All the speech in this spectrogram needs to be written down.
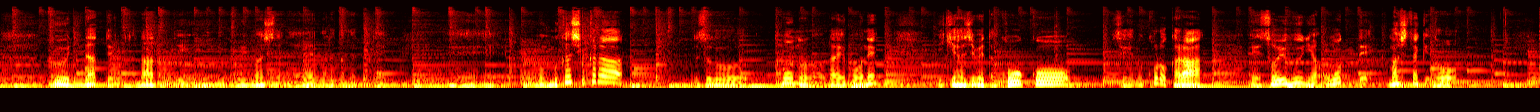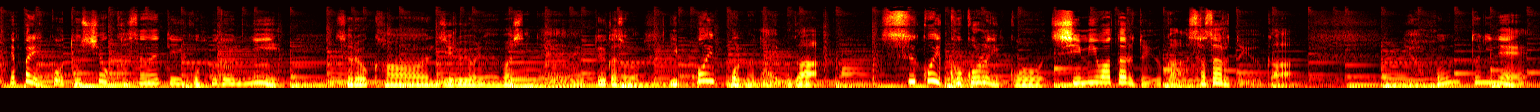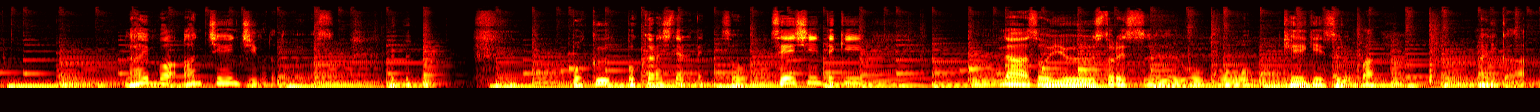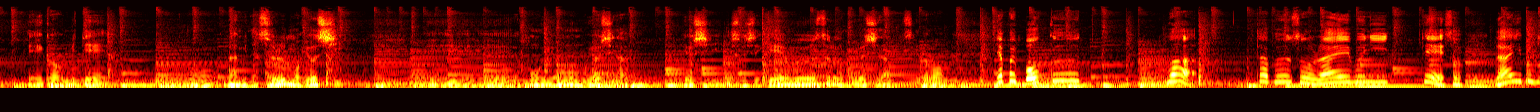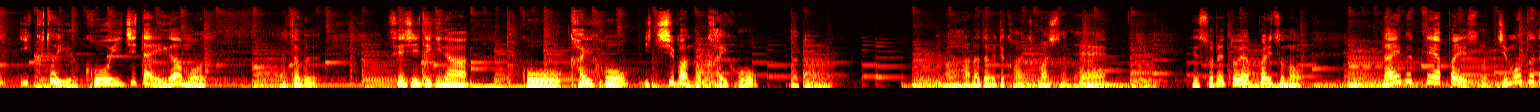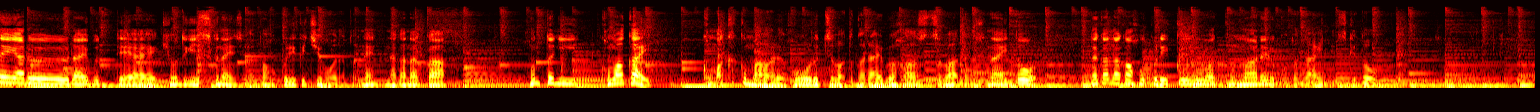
風になってるんだなっていう風に思いましたね。改めてね、えー、もう昔からそのポーノのライブをね行き始めた高校生の頃から、えー、そういうふうには思ってましたけどやっぱりこう年を重ねていくほどにそれを感じるようになりましたね。というかその一本一本のライブがすごい心にこう染み渡るというか刺さるというかいや本当にねライブはアンチエンジングだと思います。僕僕からしたらねそう精神的なそういうストレスをこう軽減する、まあ、何か映画を見てこう涙するもよし、えー、本を読むもよしなよしそしてゲームするのもよしなんですけどもやっぱり僕は多分そのライブに行ってそのライブに行くという行為自体がもう多分精神的なこう解放一番の解放だと、改めて感じましたね。でそれとやっぱりそのライブってやっぱりその地元でやるライブって基本的に少ないんですよ。やっぱ北陸地方だとね。なかなか本当に細かい細かく回るホールツアーとかライブハウスツアーとかしないとなかなか北陸は組まれることないんですけど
